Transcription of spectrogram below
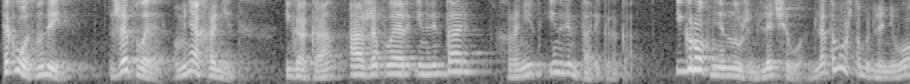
Так вот, смотрите, gPlayer у меня хранит игрока, а gPlayer инвентарь хранит инвентарь игрока. Игрок мне нужен для чего? Для того, чтобы для него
